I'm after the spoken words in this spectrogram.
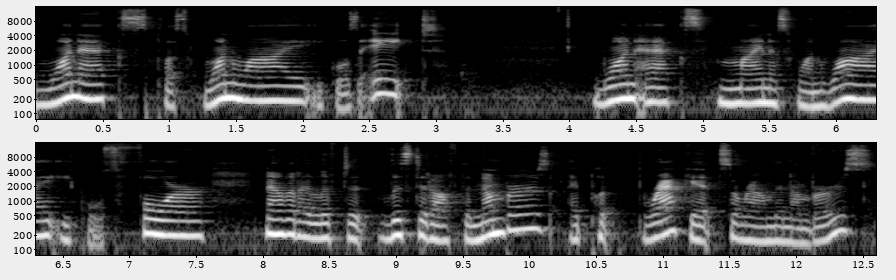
1x plus 1y equals 8 1x minus 1y equals 4. Now that I lifted, listed off the numbers, I put brackets around the numbers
